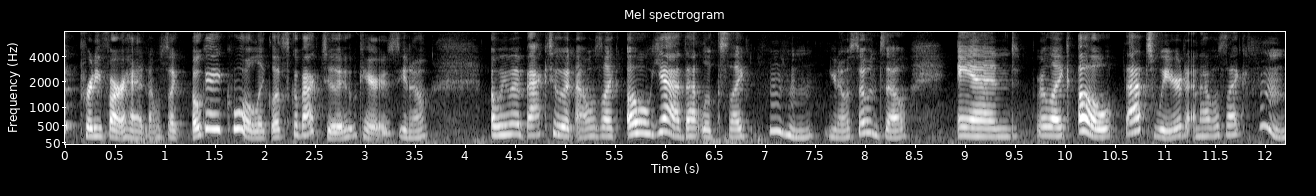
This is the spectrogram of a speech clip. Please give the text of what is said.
like pretty far ahead. And I was like, "Okay, cool. Like let's go back to it. Who cares, you know?" And we went back to it and I was like, "Oh yeah, that looks like hmm, you know, so and so." And we're like, "Oh, that's weird." And I was like, "Hmm,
